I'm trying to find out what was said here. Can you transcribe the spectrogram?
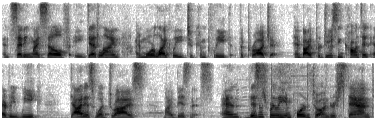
and setting myself a deadline, I'm more likely to complete the project. And by producing content every week, that is what drives my business. And this is really important to understand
